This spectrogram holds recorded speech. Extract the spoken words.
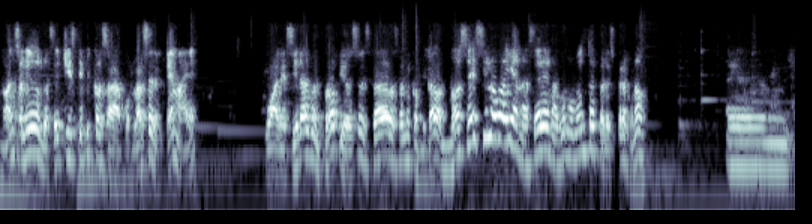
no han salido los hechis típicos a burlarse del tema, ¿eh? O a decir algo en propio. Eso está bastante complicado. No sé si lo vayan a hacer en algún momento, pero espero que no. Em,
